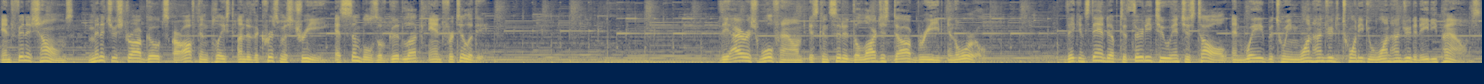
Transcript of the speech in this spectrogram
in Finnish homes, miniature straw goats are often placed under the Christmas tree as symbols of good luck and fertility. The Irish Wolfhound is considered the largest dog breed in the world. They can stand up to 32 inches tall and weigh between 120 to 180 pounds.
